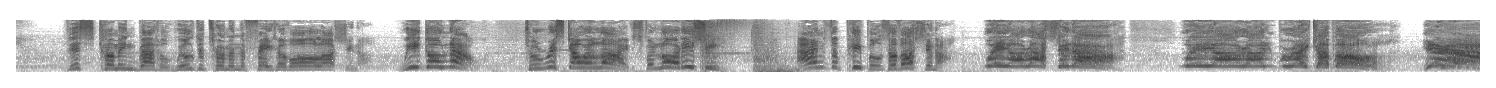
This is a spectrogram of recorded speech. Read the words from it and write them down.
This coming battle will determine the fate of all Ashina. We go now to risk our lives for Lord Isshin and the peoples of Ashina. We are Ashina! We are unbreakable! Yeah!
